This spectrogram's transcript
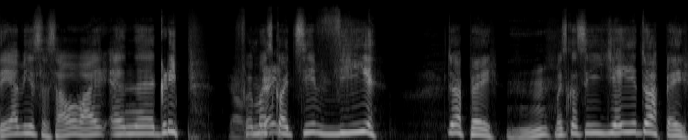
Det viser seg å være en eh, glipp. For man skal ikke si 'vi døper'. Man skal si 'jeg døper'.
